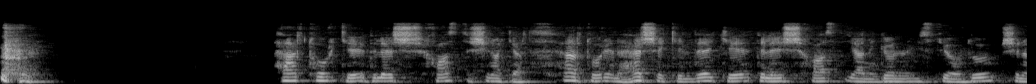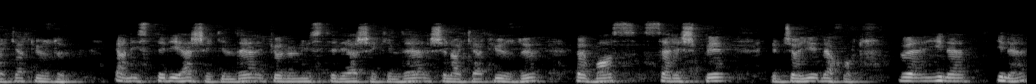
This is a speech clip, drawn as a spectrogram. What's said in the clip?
Her tor ki dileş hast şina kert. Her tor yani her şekilde ki dileş hast yani gönlü istiyordu şina kert yüzdü. Yani istediği her şekilde, gönlünü istediği her şekilde şinakert yüzdü ve bas sereş bir cayı nehort. Ve yine yine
